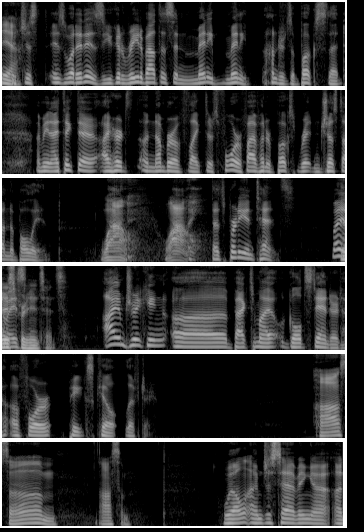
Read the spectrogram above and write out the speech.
Yeah, It just is what it is. You could read about this in many, many hundreds of books. That, I mean, I think there. I heard a number of like there's four or five hundred books written just on Napoleon. wow, wow, That's pretty intense. But anyways, is pretty intense. I am drinking uh back to my gold standard of Four Peaks Kilt Lifter. Awesome. Awesome. Well, I'm just having a a,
